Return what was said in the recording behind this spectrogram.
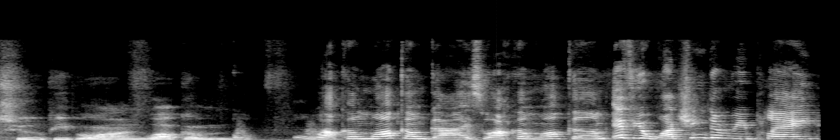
two people on. Welcome. Welcome, welcome, guys. Welcome, welcome. If you're watching the replay,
